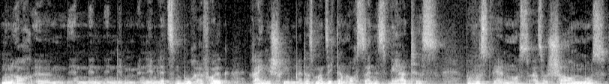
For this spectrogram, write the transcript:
nun auch ähm, in, in, in, dem, in dem letzten Buch Erfolg reingeschrieben, ne, dass man sich dann auch seines Wertes bewusst werden muss, also schauen muss,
